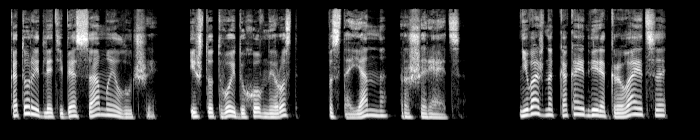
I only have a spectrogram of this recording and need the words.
которые для тебя самые лучшие, и что твой духовный рост постоянно расширяется. Неважно, какая дверь открывается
